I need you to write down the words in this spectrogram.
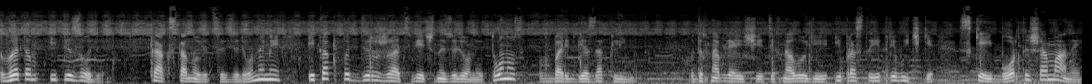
В этом эпизоде как становятся зелеными и как поддержать вечно зеленый тонус в борьбе за климат вдохновляющие технологии и простые привычки, скейтборд и шаманы,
